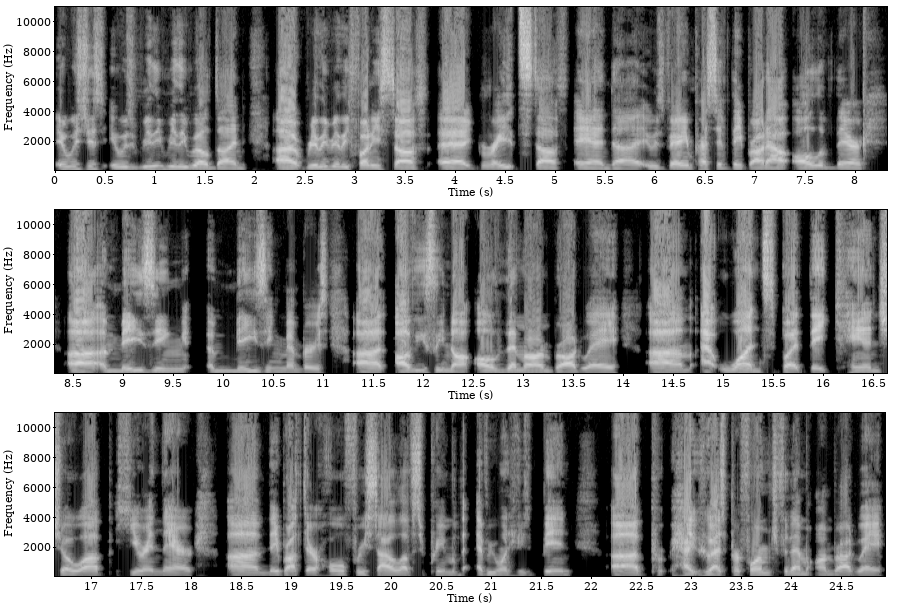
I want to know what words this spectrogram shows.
It was just it was really really well done uh really really funny stuff uh great stuff and uh it was very impressive. They brought out all of their uh, amazing, amazing members. Uh, obviously, not all of them are on Broadway um, at once, but they can show up here and there. Um, they brought their whole freestyle love supreme of everyone who's been uh, per, who has performed for them on Broadway,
